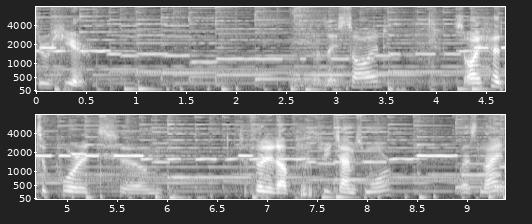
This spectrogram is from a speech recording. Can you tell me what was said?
Through here. As I saw it. So I had to pour it um, to fill it up three times more last night.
